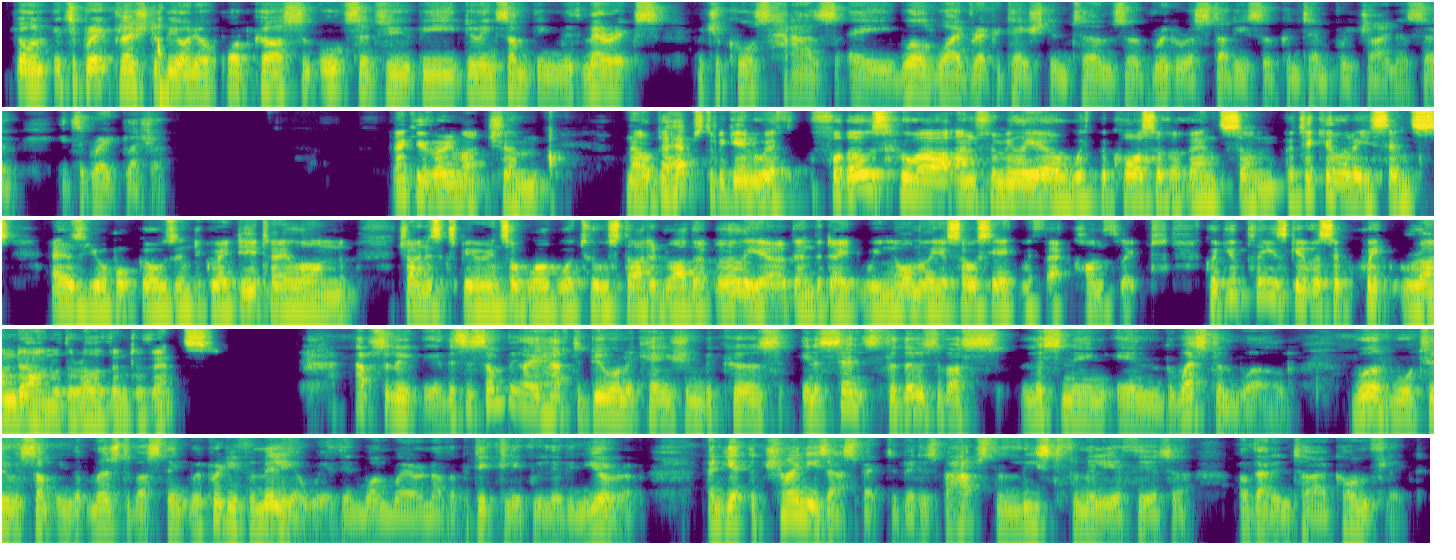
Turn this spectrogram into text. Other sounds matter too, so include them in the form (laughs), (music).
John, it's a great pleasure to be on your podcast and also to be doing something with MERICS, which of course has a worldwide reputation in terms of rigorous studies of contemporary China. So it's a great pleasure. Thank you very much. Um, now, perhaps to begin with, for those who are unfamiliar with the course of events, and particularly since, as your book goes into great detail on China's experience of World War II started rather earlier than the date we normally associate with that conflict, could you please give us a quick rundown of the relevant events? Absolutely. And this is something I have to do on occasion because, in a sense, for those of us listening in the Western world, World War II is something that most of us think we're pretty familiar with in one way or another, particularly if we live in Europe. And yet the Chinese aspect of it is perhaps the least familiar theatre of that entire conflict.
